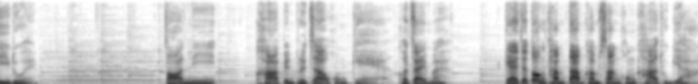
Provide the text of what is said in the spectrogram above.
ดี ๆ ด้วย ตอนนี้ข้าเป็นพระเจ้าของแก เข้าใจไหม แกจะต้องทำตามคำสั่งของข้าทุกอย่าง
